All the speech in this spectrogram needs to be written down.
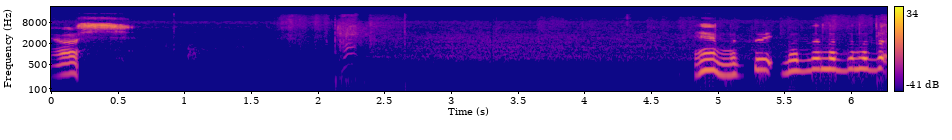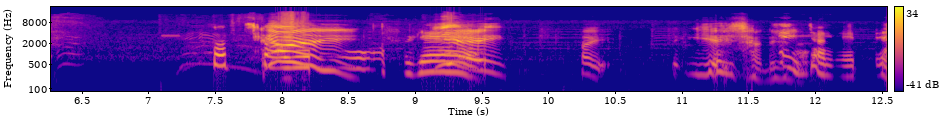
ー。よし。え、むずい、むずむずむず。そっちかーすイげえ。エイはい。イエイじゃねえいいんじゃねえって。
